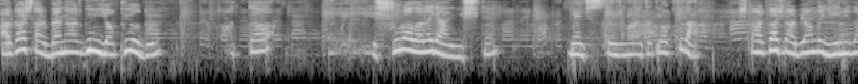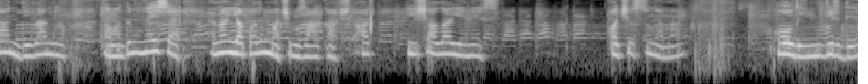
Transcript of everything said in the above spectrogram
Arkadaşlar ben her gün yapıyordum. Hatta şuralara gelmiştim. Manchester United yoktu da. İşte arkadaşlar bir anda yenilendi. Ben de anlamadım. Neyse hemen yapalım maçımızı arkadaşlar. İnşallah yeneriz. Açılsın hemen. Oldu indirdi.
